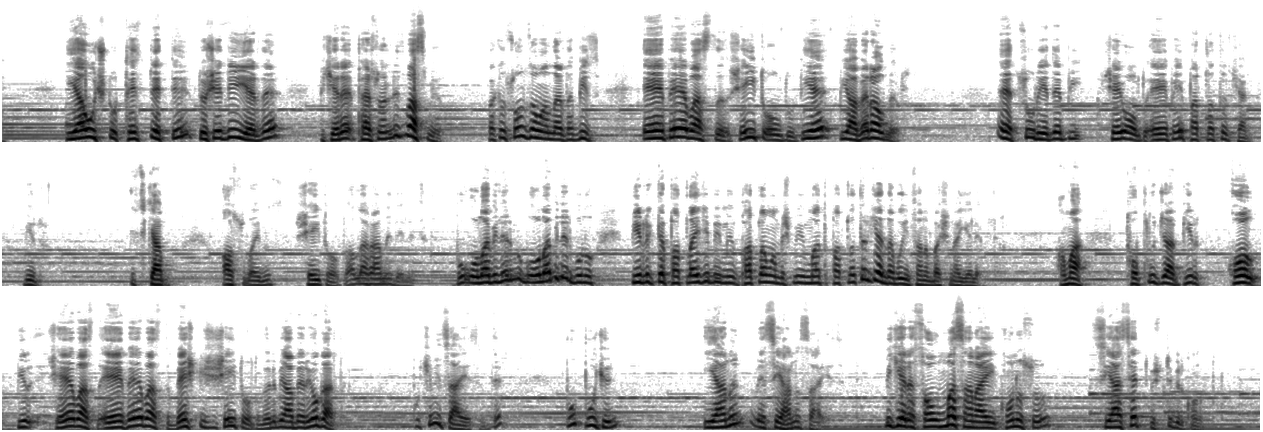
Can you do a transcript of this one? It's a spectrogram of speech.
İHA uçtu, tespit etti, döşediği yerde bir kere personeliniz basmıyor. Bakın son zamanlarda biz EYP'ye bastı, şehit oldu diye bir haber almıyoruz. Evet Suriye'de bir şey oldu. EYP'yi patlatırken bir istikam asubayımız şehit oldu. Allah rahmet eylesin. Bu olabilir mi? Bu olabilir. Bunu birlikte patlayıcı bir patlamamış bir mühimmatı patlatırken de bu insanın başına gelebilir. Ama topluca bir kol bir şeye bastı, EYP'ye bastı. Beş kişi şehit oldu. Böyle bir haber yok artık. Bu kimin sayesinde? Bu bugün İHA'nın ve SİHA'nın sayesinde. Bir kere savunma sanayi konusu siyaset üstü bir konudur.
